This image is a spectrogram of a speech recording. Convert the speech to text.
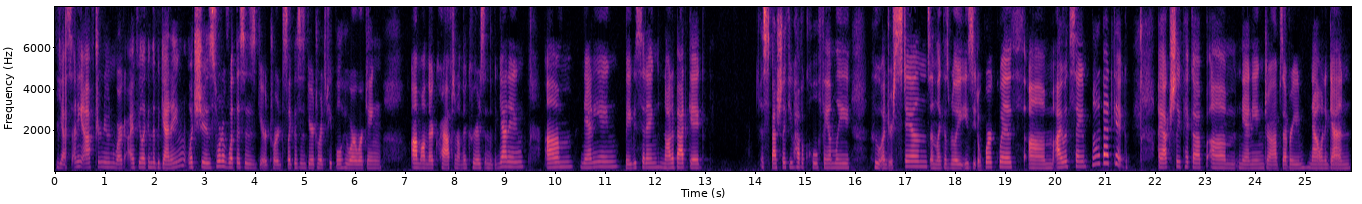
yes, any afternoon work, I feel like in the beginning, which is sort of what this is geared towards. Like this is geared towards people who are working um, on their craft and on their careers in the beginning. Um, nannying, babysitting, not a bad gig, especially if you have a cool family who understands and like is really easy to work with. Um, I would say not a bad gig. I actually pick up um, nannying jobs every now and again,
